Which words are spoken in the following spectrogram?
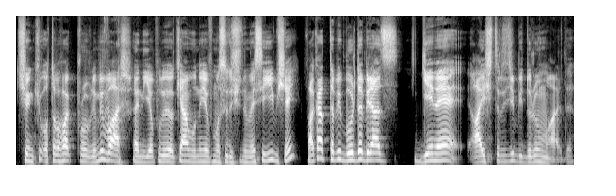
Çünkü otopark problemi var. Hani yapılıyorken bunun yapılması düşünülmesi iyi bir şey. Fakat tabii burada biraz gene ayrıştırıcı bir durum vardı.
